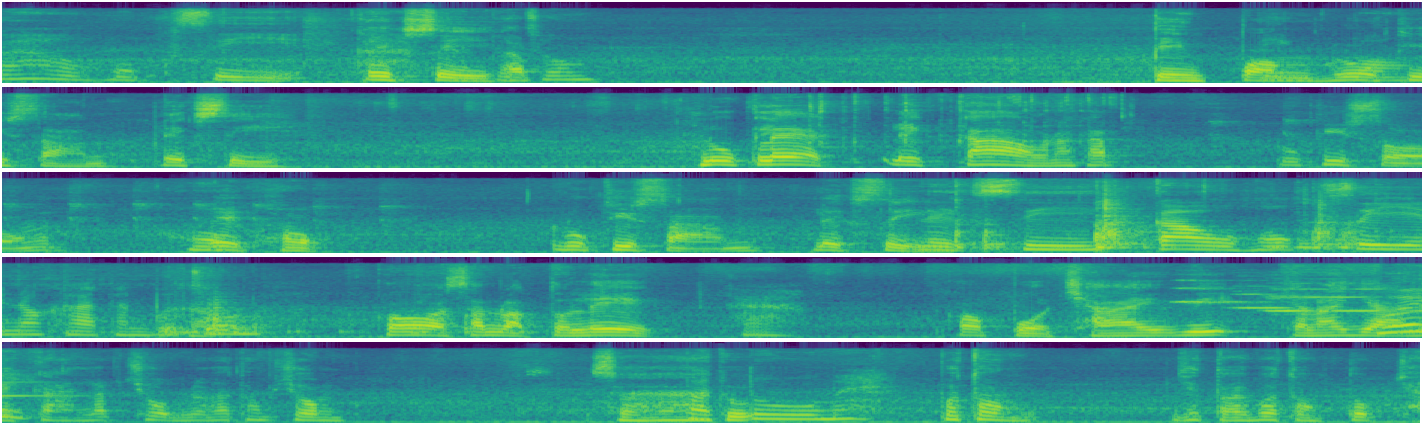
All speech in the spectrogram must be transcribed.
เก้าหกสี่เลขสี่ครับท่านผู้ชมปิงปองปิงปองลูกที่สามเลขสี่ลูกแรกเลขเก้านะครับ ลูกที่สองเลขหกลูกที่สามเลขสี่เลขสี่เก้าหกสี่เนาะค่ะท่านผู้ชม ก็สำหรับตัวเลขค่ะก็โปรดใช้วิจารณญาณเฮ้ยในการรับชมนะครับท่านผู้ชม สาประธุตูไหมพ่ต้องยายต่อยพ่ต้องตกใจ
